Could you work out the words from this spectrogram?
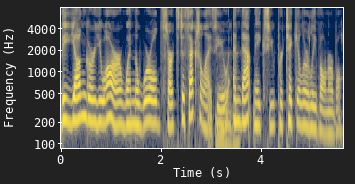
the younger you are when the world starts to sexualize you, mm-hmm. and that makes you particularly vulnerable.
